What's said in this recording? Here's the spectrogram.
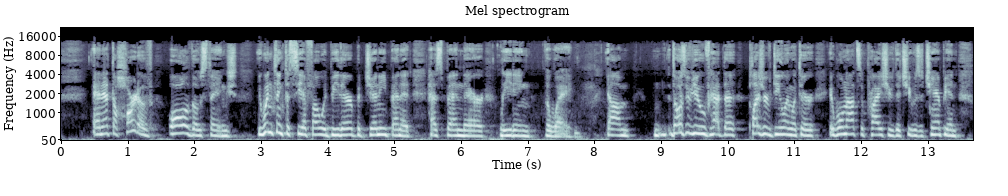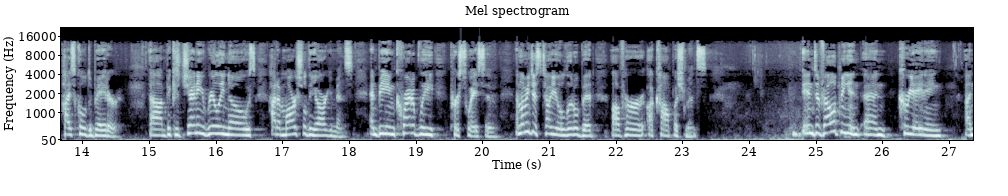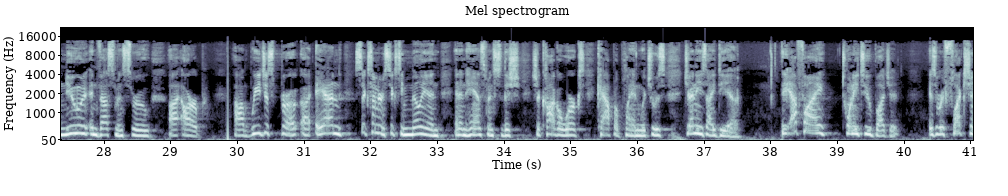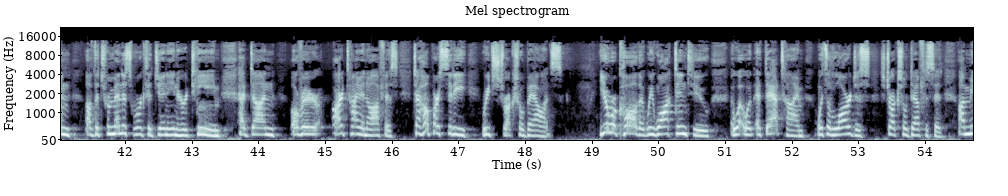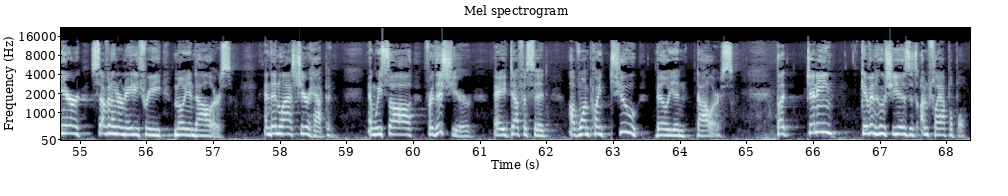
And at the heart of all of those things, you wouldn't think the CFO would be there, but Jenny Bennett has been there leading the way. Um, those of you who've had the pleasure of dealing with her, it will not surprise you that she was a champion high school debater. Um, because Jenny really knows how to marshal the arguments and be incredibly persuasive. And let me just tell you a little bit of her accomplishments. In developing and, and creating a new investments through uh, ARP, uh, we just uh, and 660 million in enhancements to the Chicago Works capital plan, which was Jenny's idea. The FY22 budget is a reflection of the tremendous work that Jenny and her team had done over our time in office to help our city reach structural balance. You'll recall that we walked into what at that time was the largest structural deficit, a mere $783 million. And then last year happened. And we saw for this year a deficit of $1.2 billion. But Jenny given who she is, is unflappable.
